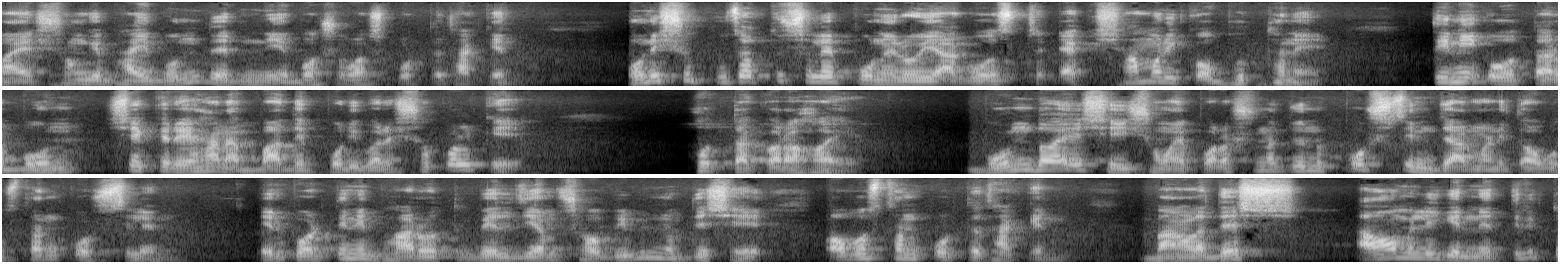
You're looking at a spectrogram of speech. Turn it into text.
মায়ের সঙ্গে ভাই বোনদের নিয়ে বসবাস করতে থাকেন। উনিশশো সালের পনেরোই আগস্ট এক সামরিক অভ্যুত্থানে তিনি ও তার বোন শেখ রেহানা বাদে পরিবারের সকলকে হত্যা করা হয়। বোন দয়ে সেই সময় পড়াশোনার জন্য পশ্চিম জার্মানিতে অবস্থান করছিলেন। এরপর তিনি ভারত, বেলজিয়াম সহ বিভিন্ন দেশে অবস্থান করতে থাকেন। বাংলাদেশ আওয়ামী লীগের নেতৃত্ব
